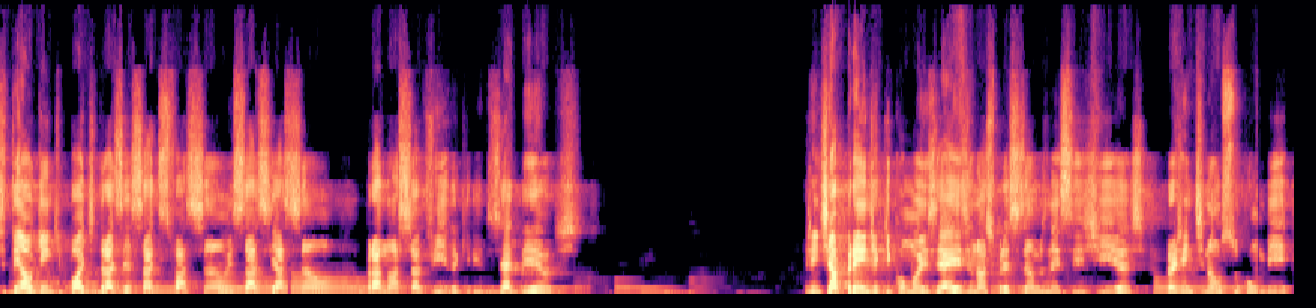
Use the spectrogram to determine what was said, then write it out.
Se tem alguém que pode trazer satisfação e saciação para a nossa vida, queridos, é Deus. A gente aprende aqui com Moisés e nós precisamos nesses dias, para a gente não sucumbir,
